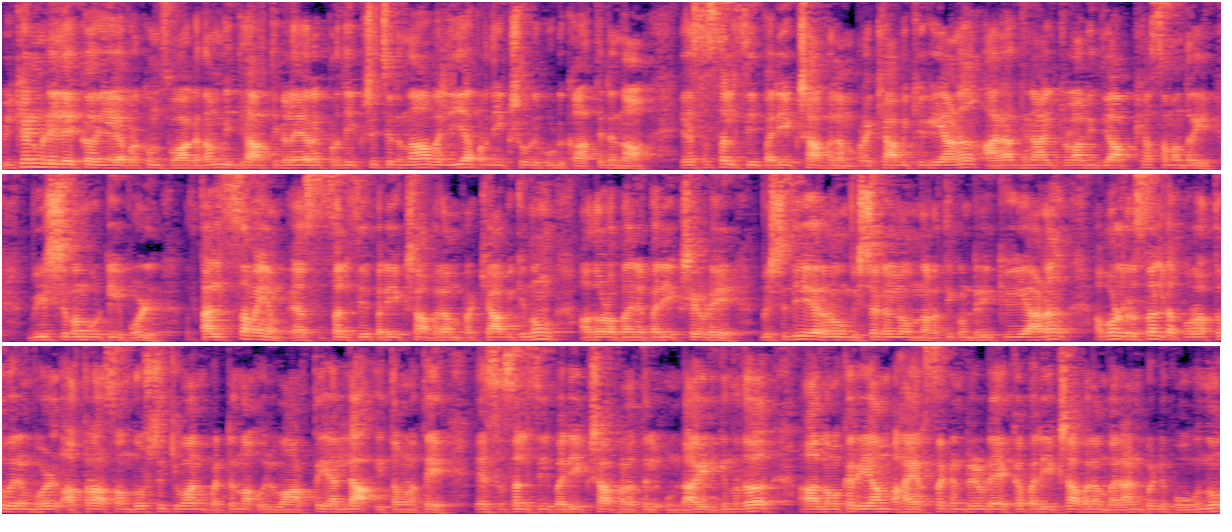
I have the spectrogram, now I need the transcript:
വീക്കെൻഡ് ഏവർക്കും സ്വാഗതം. വിദ്യാർത്ഥികൾ ഏറെ പ്രതീക്ഷിച്ചിരുന്ന വലിയ പ്രതീക്ഷയോട് കൂടി കാത്തിരുന്ന എസ് എസ് എൽ സി പരീക്ഷാഫലം പ്രഖ്യാപിക്കുകയാണ്. ആരാധ്യനായിട്ടുള്ള വിദ്യാഭ്യാസ മന്ത്രി വി ശിവൻകുട്ടി ഇപ്പോൾ തത്സമയം എസ് എസ് എൽ സി പരീക്ഷാഫലം പ്രഖ്യാപിക്കുന്നു. അതോടൊപ്പം തന്നെ പരീക്ഷയുടെ വിശദീകരണവും വിശകലനവും നടത്തിക്കൊണ്ടിരിക്കുകയാണ്. അപ്പോൾ റിസൾട്ട് പുറത്തു വരുമ്പോൾ അത്ര സന്തോഷിക്കുവാൻ പറ്റുന്ന ഒരു വാർത്തയല്ല ഇത്തവണത്തെ എസ് എസ് എൽ സി പരീക്ഷാഫലത്തിൽ ഉണ്ടായിരിക്കുന്നത്. നമുക്കറിയാം ഹയർ സെക്കൻഡറിയുടെയൊക്കെ പരീക്ഷാഫലം വരാൻ വേണ്ടി പോകുന്നു.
